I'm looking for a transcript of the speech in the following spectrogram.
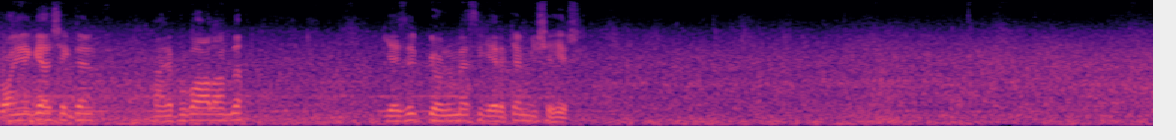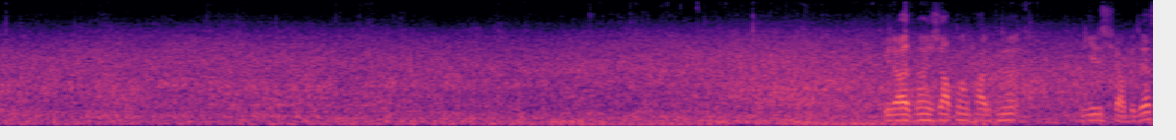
Konya gerçekten hani bu bağlamda gezip görülmesi gereken bir şehir. Birazdan Japon Parkı'na giriş yapacağız.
